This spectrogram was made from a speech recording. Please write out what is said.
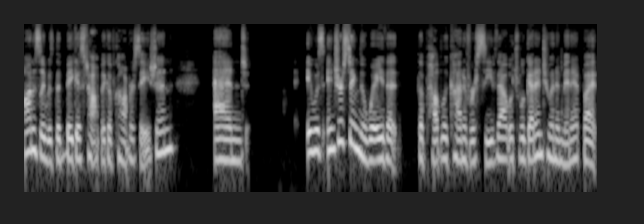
honestly was the biggest topic of conversation. And it was interesting the way that the public kind of received that, which we'll get into in a minute, but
